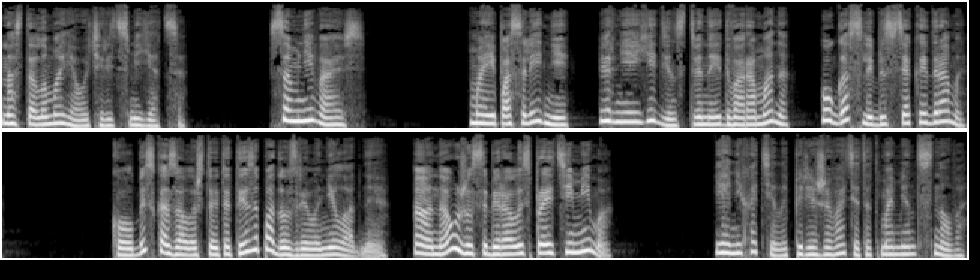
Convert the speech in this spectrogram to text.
Настала моя очередь смеяться. Сомневаюсь. Мои последние, вернее, единственные два романа угасли без всякой драмы. Колби сказала, что это ты заподозрила неладное, а она уже собиралась пройти мимо. Я не хотела переживать этот момент снова,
